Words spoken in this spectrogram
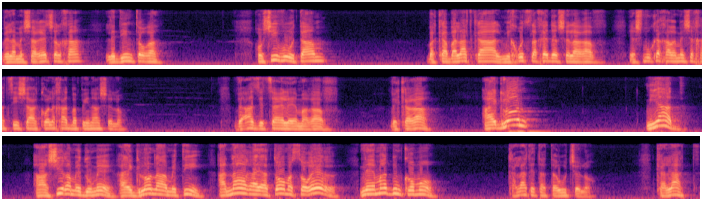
ולמשרת שלך לדין תורה. הושיבו אותם בקבלת קהל, מחוץ לחדר של הרב. ישבו ככה במשך חצי שעה, כל אחד בפינה שלו. ואז יצא אליהם הרב, וקרא, העגלון! מיד, העשיר המדומה, העגלון האמיתי, הנער היתום הסורר, נעמד במקומו. קלט את הטעות שלו. קלט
